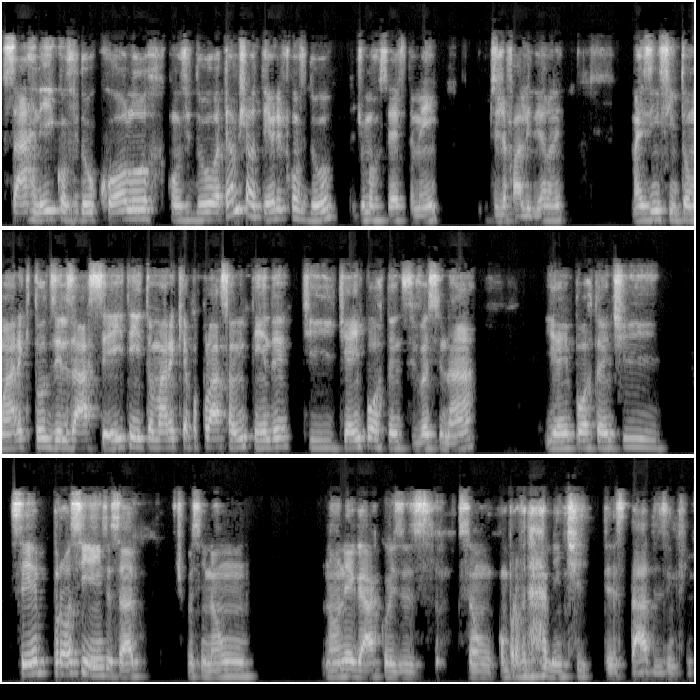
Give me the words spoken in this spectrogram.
Sarney, convidou o Collor, convidou até o Michel Temer, ele convidou, Dilma Rousseff também, você já falei dela, né? Mas, enfim, tomara que todos eles aceitem e tomara que a população entenda que, que é importante se vacinar e é importante ser pró-ciência, sabe? Tipo assim, não, não negar coisas que são comprovadamente testadas, enfim.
